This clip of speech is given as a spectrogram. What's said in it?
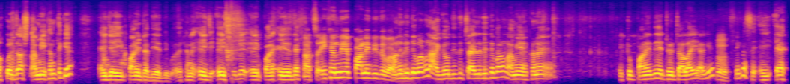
লক করে জাস্ট আমি এখান থেকে এই যে এই পানিটা দিয়ে দিব। এখানে এই যে এই সাইডে এই পানি এই যে দেখেন। আচ্ছা এখান দিয়ে পানি দিতে পানি দিতে পারবেন আগেও দিতে চাইলে দিতে পারেন আমি এখানে একটু পানি দিয়ে একটু চালাই আগে ঠিক আছে? এই এক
